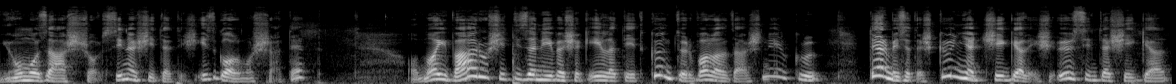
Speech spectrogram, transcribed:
nyomozással színesített és izgalmassá tett, a mai városi tizenévesek életét köntör valadás nélkül, természetes könnyedséggel és őszintességgel,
